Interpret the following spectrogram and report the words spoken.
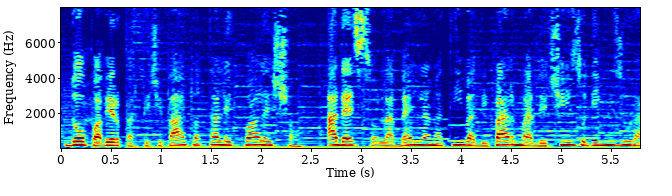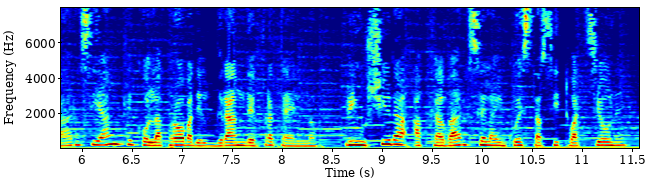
Dopo aver partecipato a tale e quale show, adesso la bella nativa di Parma ha deciso di misurarsi anche con la prova del grande fratello, riuscirà a cavarsela in questa situazione?.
